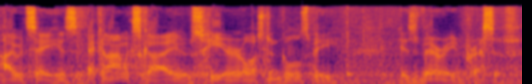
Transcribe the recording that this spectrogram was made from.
I would say his economics guy, who's here, Austin Goolsbee, is very impressive.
